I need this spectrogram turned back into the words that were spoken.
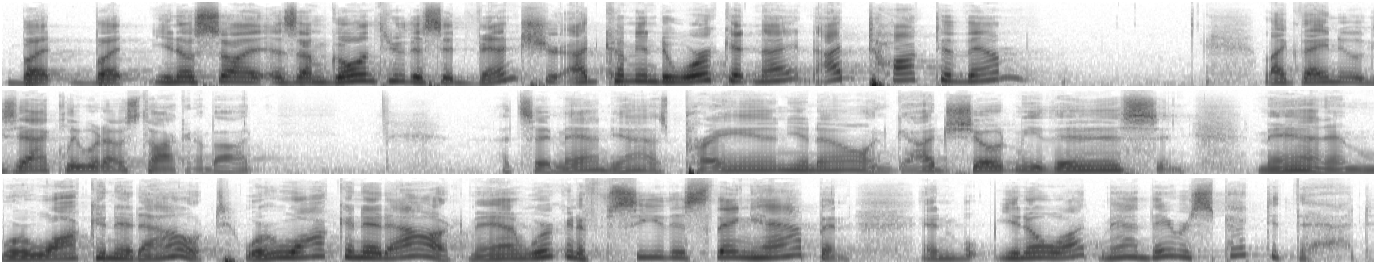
But, but you know, so as I'm going through this adventure, I'd come into work at night, I'd talk to them like they knew exactly what I was talking about. I'd say, man, yeah, I was praying, you know, and God showed me this, and man, and we're walking it out. We're walking it out, man. We're going to see this thing happen. And you know what, man, they respected that.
